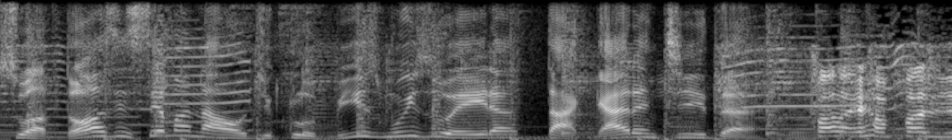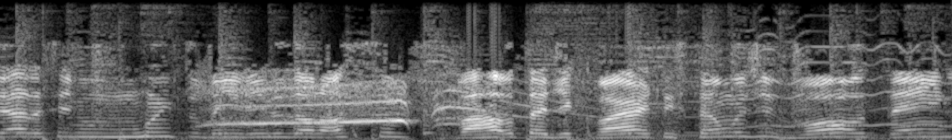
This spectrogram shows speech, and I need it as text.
Sua dose semanal de clubismo e zoeira tá garantida. Fala aí, rapaziada, sejam muito bem-vindos ao nosso Falta de Quarta. Estamos de volta, hein?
